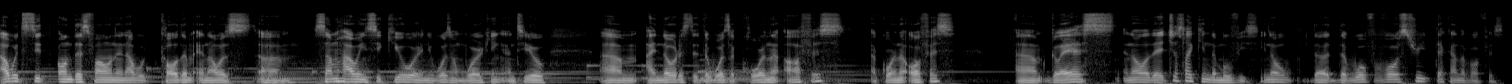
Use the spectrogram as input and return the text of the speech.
I would sit on this phone and I would call them, and I was um, somehow insecure, and it wasn't working until um, I noticed that there was a corner office, a corner office, um, glass, and all of that, just like in the movies, you know, the the Wolf of Wall Street, that kind of office.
